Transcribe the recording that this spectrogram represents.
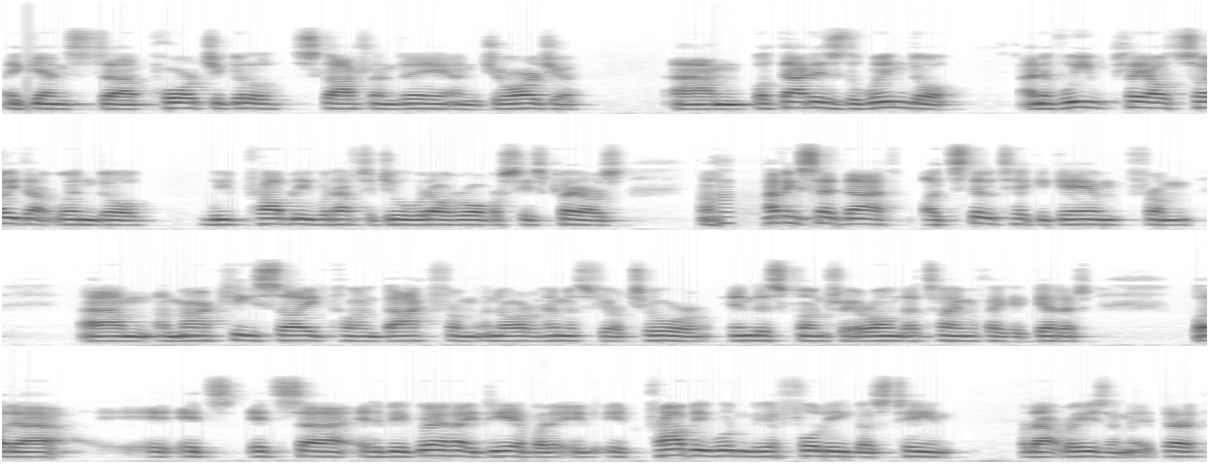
against uh, Portugal, Scotland A, and Georgia. Um, but that is the window. And if we play outside that window, we probably would have to do it without our overseas players. Now, having said that, I'd still take a game from um, a marquee side coming back from a Northern Hemisphere tour in this country around that time if I could get it. But uh, it, it's it's uh, it'd be a great idea, but it, it, probably wouldn't be a full Eagles team for that reason. It, there,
